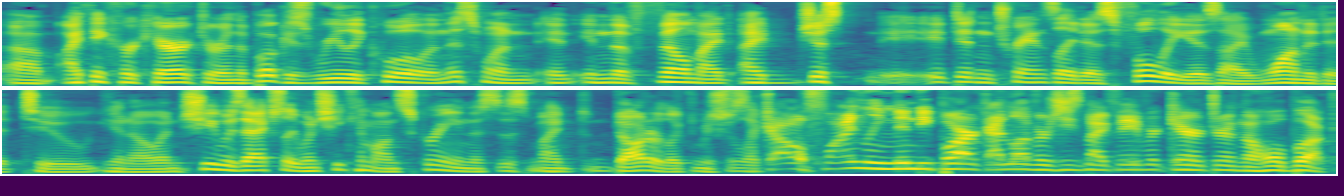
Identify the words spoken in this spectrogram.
um, I think her character in the book is really cool. And this one in, in the film I, I just it didn't translate as fully as I wanted it to you know. And she was actually when she came on screen this is my daughter looked at me she was like oh finally Mindy Park I love her she's my favorite character in the whole book.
